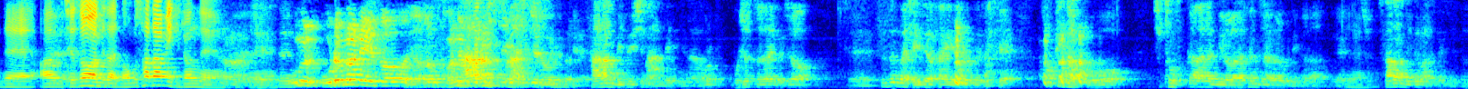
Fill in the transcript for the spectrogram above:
네, 아유 네. 죄송합니다. 너무 사담이 길었네요. 아, 네. 오늘 오랜만에 해서 여러분 사람 믿지. 이렇게. 사람 믿으시면 안 됩니다. 오늘 보셨잖아요, 그죠? 예, 스승과 제자 사이에서는 이렇게 커피 갖고 뒤통수 까는 이런 현장을 우리가 예, 네. 사람 믿으면 안 됩니다.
